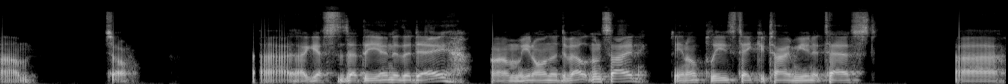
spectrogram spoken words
Um, so uh, I guess at the end of the day, um, you know, on the development side, you know, please take your time, unit test. Uh,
